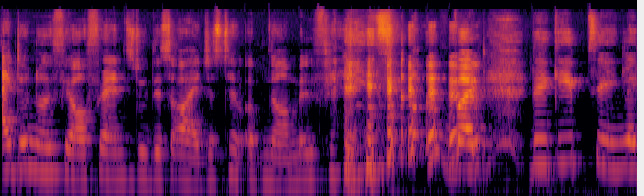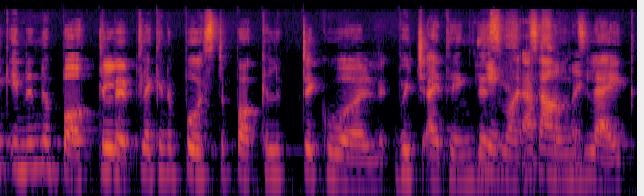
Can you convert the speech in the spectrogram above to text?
I don't know if your friends do this or I just have abnormal friends, but they keep saying, like, in an apocalypse, like in a post apocalyptic world, which I think this Yes, one absolutely. sounds like.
